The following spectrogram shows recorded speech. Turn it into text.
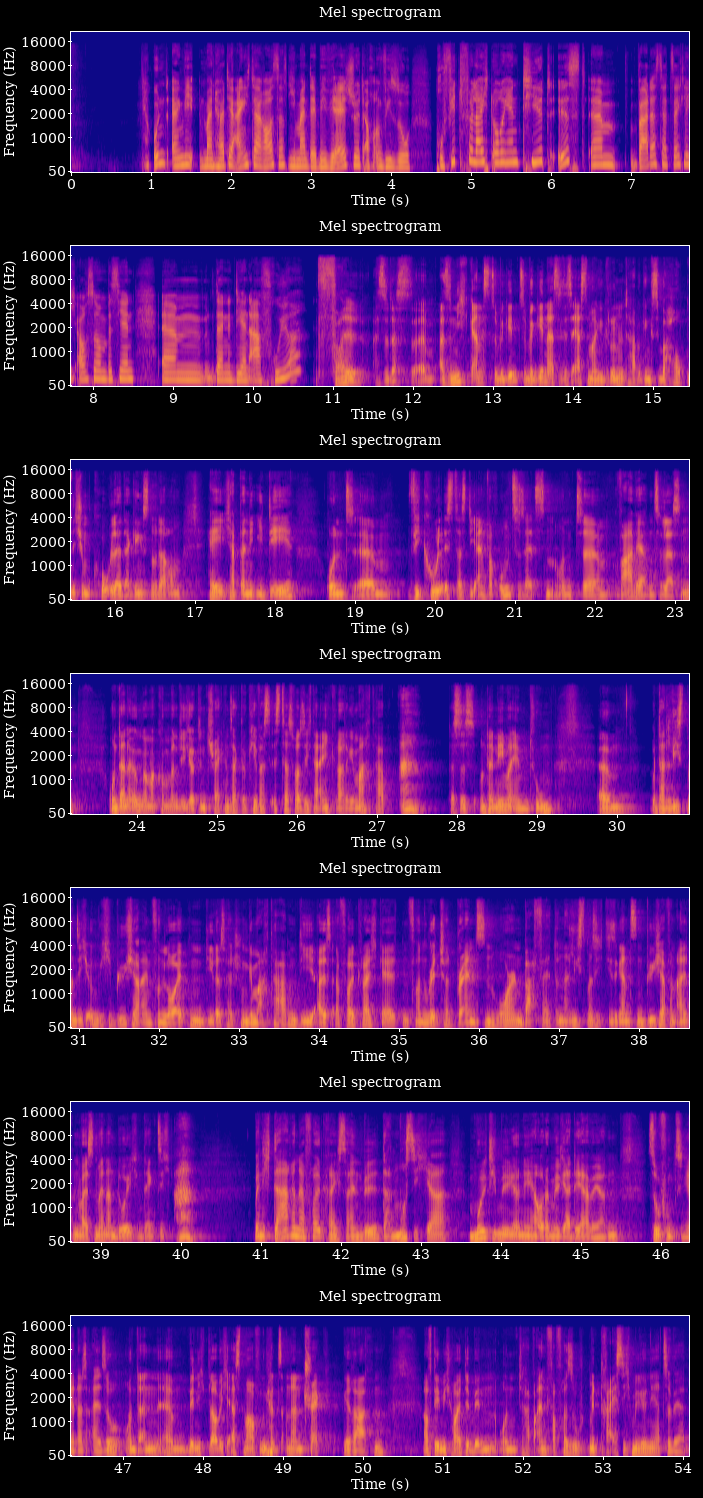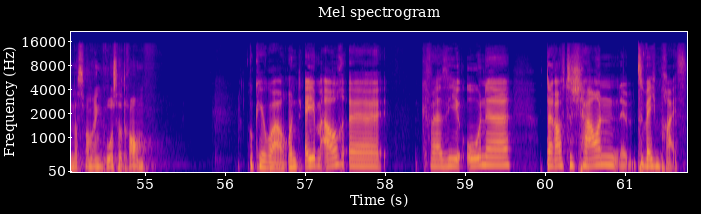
Und irgendwie, man hört ja eigentlich daraus, dass jemand, der BWL studiert, auch irgendwie so Profit vielleicht orientiert ist. Ähm, war das tatsächlich auch so ein bisschen ähm, deine DNA früher? Voll. Also das, ähm, also nicht ganz zu Beginn. Zu Beginn, als ich das erste Mal gegründet habe, ging es überhaupt nicht um Kohle. Da ging es nur darum, hey, ich habe da eine Idee und ähm, wie cool ist das, die einfach umzusetzen und ähm, wahr werden zu lassen. Und dann irgendwann mal kommt man natürlich auf den Track und sagt, okay, was ist das, was ich da eigentlich gerade gemacht habe? Ah, das ist Unternehmerinnentum. Ähm, und dann liest man sich irgendwelche Bücher ein von Leuten, die das halt schon gemacht haben, die als erfolgreich gelten, von Richard Branson, Warren Buffett. Und dann liest man sich diese ganzen Bücher von alten weißen Männern durch und denkt sich, ah, wenn ich darin erfolgreich sein will, dann muss ich ja Multimillionär oder Milliardär werden. So funktioniert das also. Und dann ähm, bin ich, glaube ich, erstmal auf einen ganz anderen Track geraten, auf dem ich heute bin und habe einfach versucht, mit 30 Millionär zu werden. Das war mein großer Traum. Okay, wow. Und eben auch äh, quasi ohne darauf zu schauen, äh, zu welchem Preis.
